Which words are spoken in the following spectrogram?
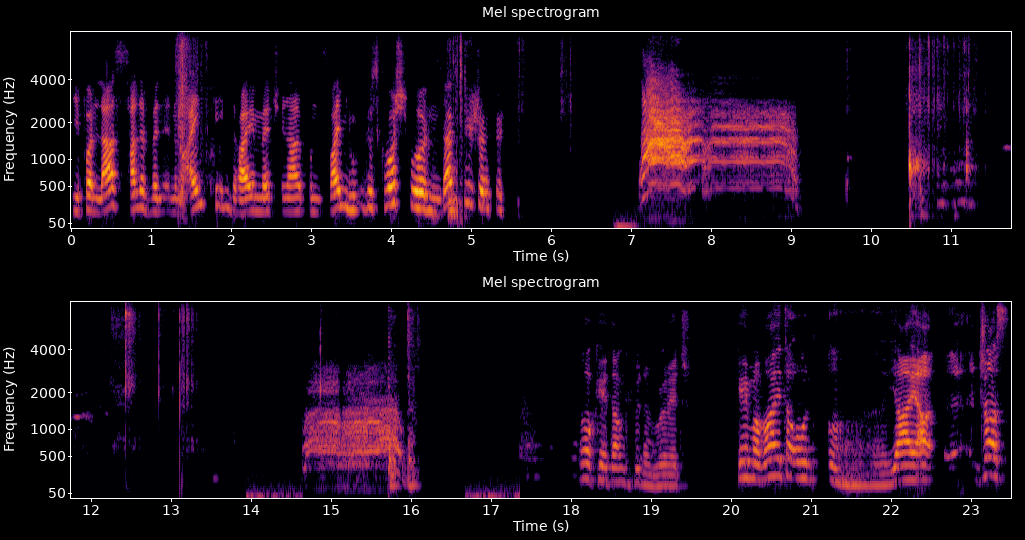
die von Lars Sullivan in einem 1 gegen 3 Match innerhalb von zwei Minuten gesquasht wurden. Dankeschön. Ah! Okay, danke für den Rage. Gehen wir weiter und. uh, ja, ja. äh, Just,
